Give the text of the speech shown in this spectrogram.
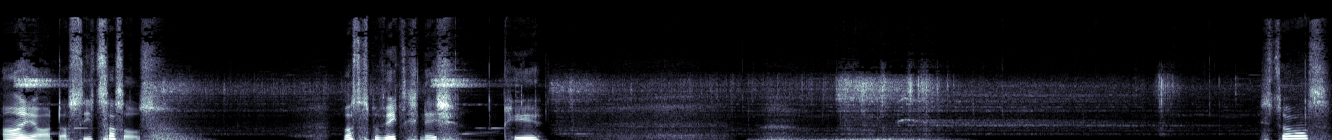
Ah ja, das sieht sass aus. Was, das bewegt sich nicht? Okay. Ist da was?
